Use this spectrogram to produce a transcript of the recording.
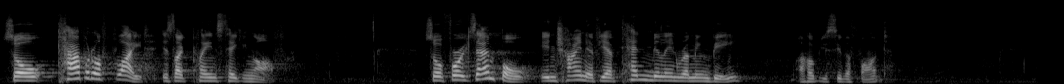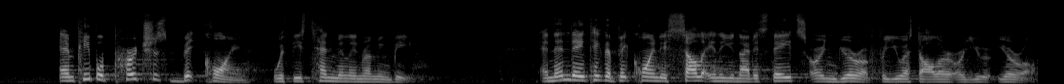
So capital flight is like planes taking off. So for example, in China, if you have 10 million renminbi, I hope you see the font, and people purchase Bitcoin with these 10 million renminbi. And then they take the Bitcoin, they sell it in the United States or in Europe for US dollar or euro.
